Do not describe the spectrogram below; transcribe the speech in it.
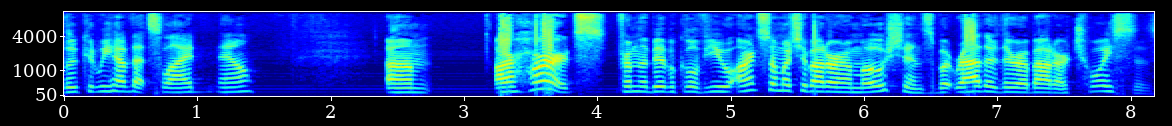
Luke, could we have that slide now? Um, our hearts, from the biblical view, aren't so much about our emotions, but rather they're about our choices.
